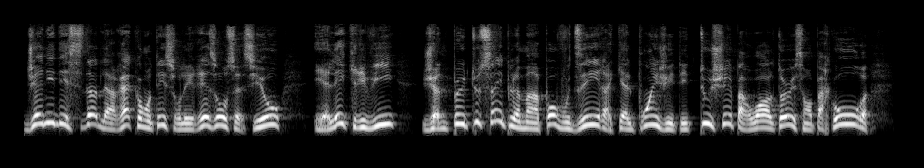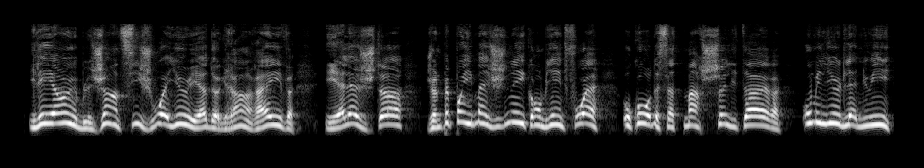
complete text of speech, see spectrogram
Jenny décida de la raconter sur les réseaux sociaux et elle écrivit Je ne peux tout simplement pas vous dire à quel point j'ai été touché par Walter et son parcours. Il est humble, gentil, joyeux et a de grands rêves. Et elle ajouta Je ne peux pas imaginer combien de fois, au cours de cette marche solitaire, au milieu de la nuit,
